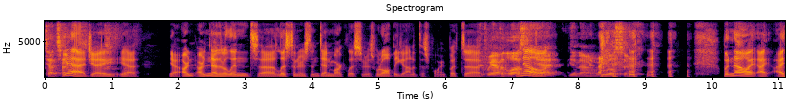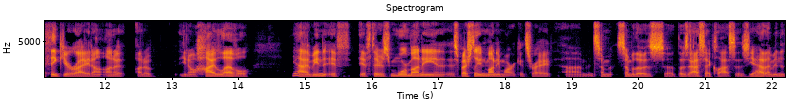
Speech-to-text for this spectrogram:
ten seconds. Yeah, Jay. Yeah, yeah. Our our Netherlands uh, listeners and Denmark listeners would all be gone at this point. But uh, if we haven't lost no, yet, you know, we will soon. but no, I, I, I think you're right on, on a on a you know high level yeah, I mean, if if there's more money, and especially in money markets, right, um, and some some of those uh, those asset classes, yeah, I mean,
